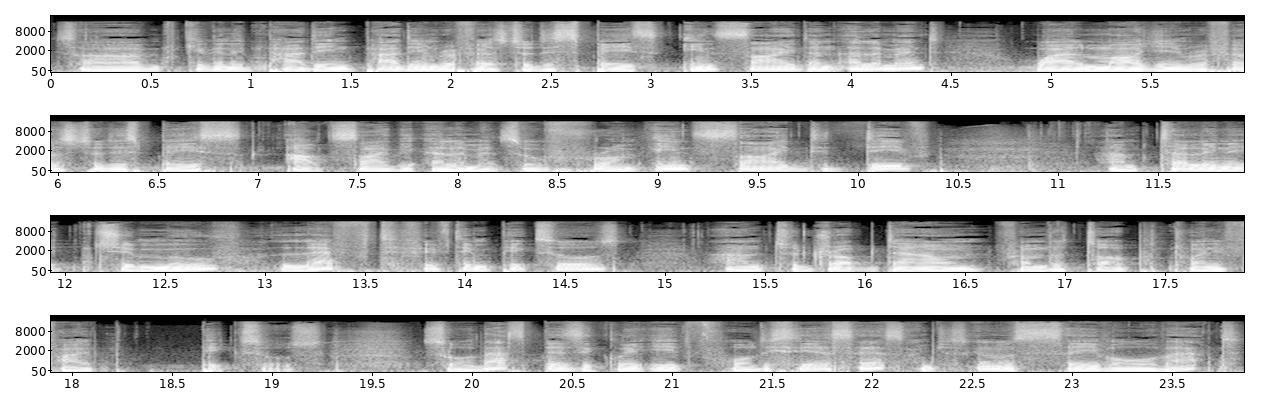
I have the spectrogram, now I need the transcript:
So I've given it padding. Padding refers to the space inside an element while margin refers to the space outside the element. So from inside the div I'm telling it to move left 15 pixels and to drop down from the top 25 pixels. So that's basically it for the CSS. I'm just going to save all that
